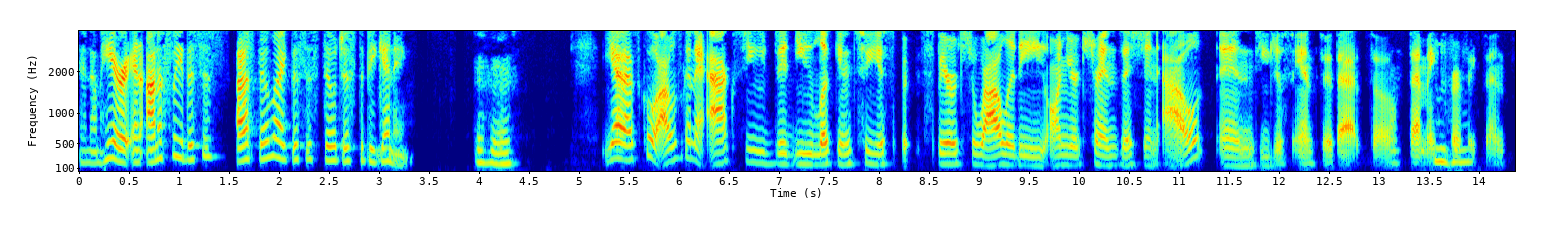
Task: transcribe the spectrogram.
and I'm here. And honestly, this is I feel like this is still just the beginning. Mm-hmm. Yeah, that's cool. I was going to ask you, did you look into your sp- spirituality on your transition out? And you just answered that. So that makes mm-hmm. perfect sense.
